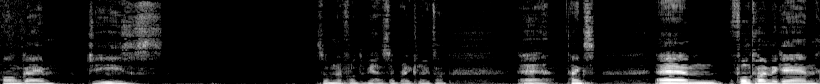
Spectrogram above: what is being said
home game. Jeez. Someone in front of me has their brake lights on. Uh, thanks. Um, full time again.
